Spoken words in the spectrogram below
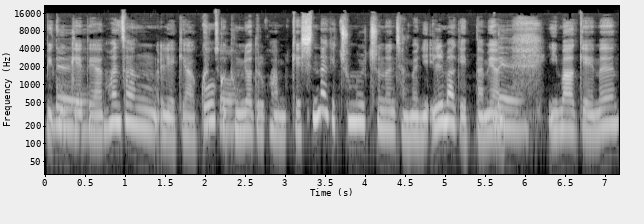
미국에 네. 대한 환상을 얘기하고 그쵸. 그 동료들과 함께 신나게 춤을 추는 장면이 1막에 있다면 네. 2막에는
